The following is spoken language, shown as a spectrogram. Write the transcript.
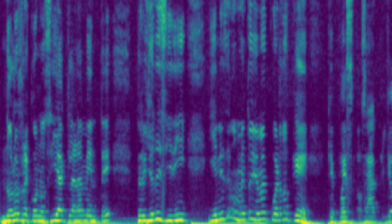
no los reconocía claramente, pero yo decidí, y en ese momento yo me acuerdo que, que pues, o sea, yo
